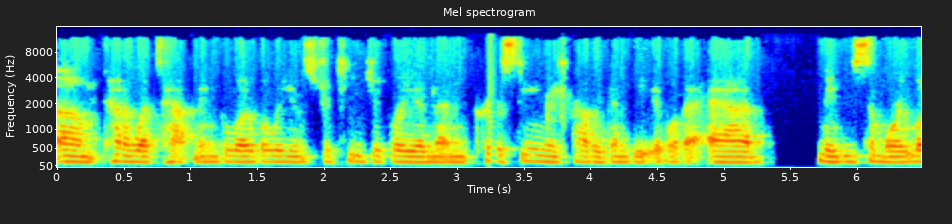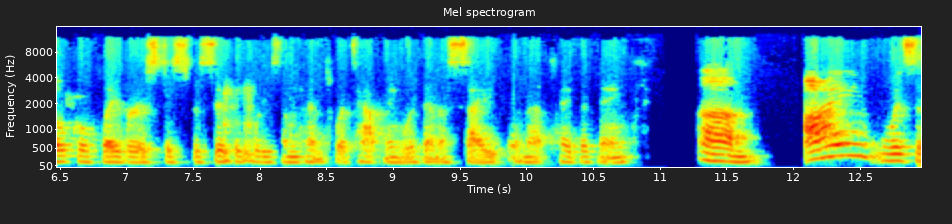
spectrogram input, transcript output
um, kind of what's happening globally and strategically. And then Christine is probably going to be able to add maybe some more local flavors to specifically mm-hmm. sometimes what's happening within a site and that type of thing. Um, I was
